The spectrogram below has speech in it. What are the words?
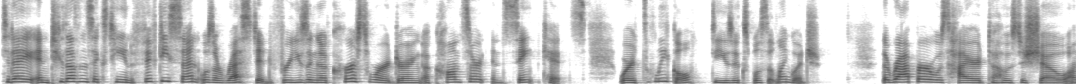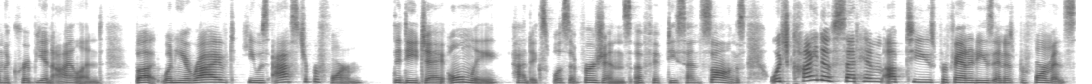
Today, in 2016, 50 Cent was arrested for using a curse word during a concert in St. Kitts, where it's illegal to use explicit language. The rapper was hired to host a show on the Caribbean island, but when he arrived, he was asked to perform. The DJ only had explicit versions of 50 Cent's songs, which kind of set him up to use profanities in his performance.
